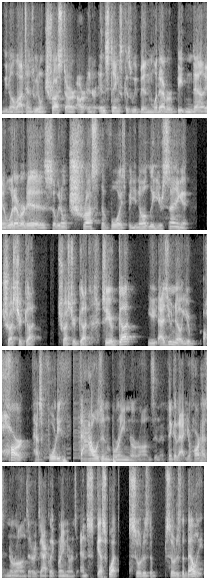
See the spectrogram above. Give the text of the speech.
We know a lot of times we don't trust our our inner instincts because we've been whatever beaten down, you know, whatever it is. So we don't trust the voice. But you know what, Lee? You're saying it. Trust your gut. Trust your gut. So your gut. You, as you know, your heart has 40,000 brain neurons in it. Think of that. Your heart has neurons that are exactly like brain neurons. And guess what? So does the so does the belly.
